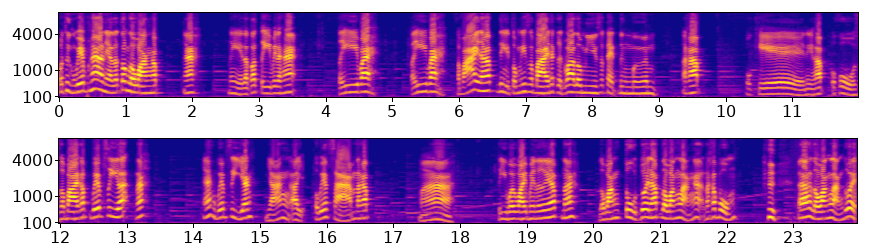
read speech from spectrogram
พอถึงเว็บห้าเนี่ยเราต้องระวังครับนะนี่เราก็ตีไปนะฮะตีไปตีไปสบายนะครับ นี่ตรงนี้สบายถ้าเกิดว่าเรามีสเตตหนึ่งหมื่นนะครับโอเคนี่ครับโอ้โหสบายครับเว็บสี่ละนะนะเว็บสี่ยังยังไอเอาเว็บสามนะครับ มาตีไวๆไปเลยครับนะ ระวังตูดด้วยนะครับ ระวังหลังอะนะครับผมนะระวังหลังด้วย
